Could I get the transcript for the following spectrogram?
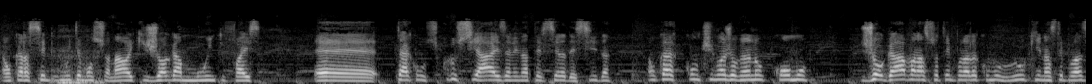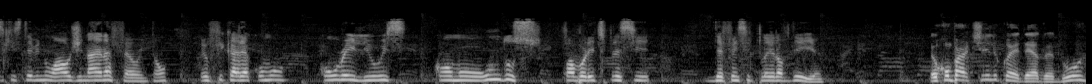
é um cara sempre muito emocional e que joga muito, faz é, tackles cruciais ali na terceira descida. É um cara que continua jogando como jogava na sua temporada como rookie, nas temporadas que esteve no auge na NFL. Então eu ficaria como, com o Ray Lewis como um dos favoritos para esse Defensive Player of the Year. Eu compartilho com a ideia do Edu.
